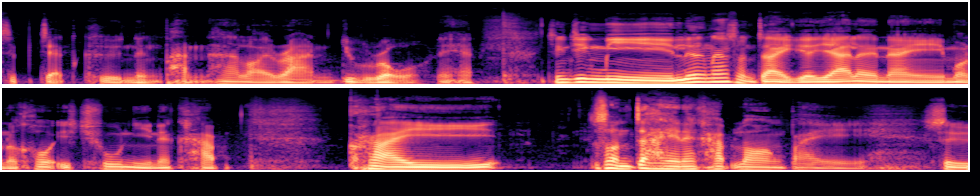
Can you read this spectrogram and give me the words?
2017 คือ 1,500 ล้านยูโรนะฮะ จริง ๆ มีเรื่องน่าสนใจเยอะแยะเลยใน Monaco Issue นี้นะครับ ใครสนใจนะครับลองไปซื้อ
